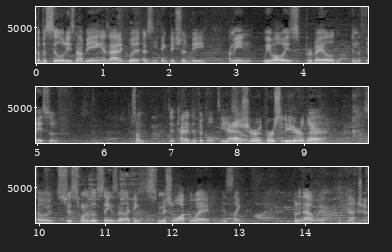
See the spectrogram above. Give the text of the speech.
the facilities not being as adequate as you think they should be. I mean, we've always prevailed in the face of some di- kind of difficulty. Yeah, so- sure. Adversity here or there. Yeah. So it's just one of those things that I think Mishawaka way is like, put it that way. Gotcha.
